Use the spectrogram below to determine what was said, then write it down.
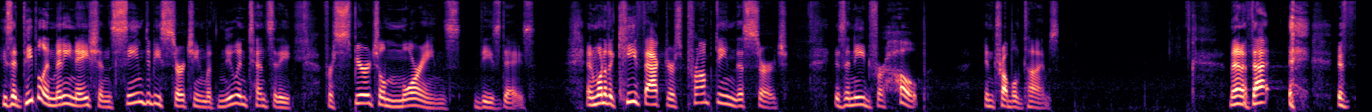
He said, People in many nations seem to be searching with new intensity for spiritual moorings these days. And one of the key factors prompting this search is a need for hope in troubled times. Man, if that if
